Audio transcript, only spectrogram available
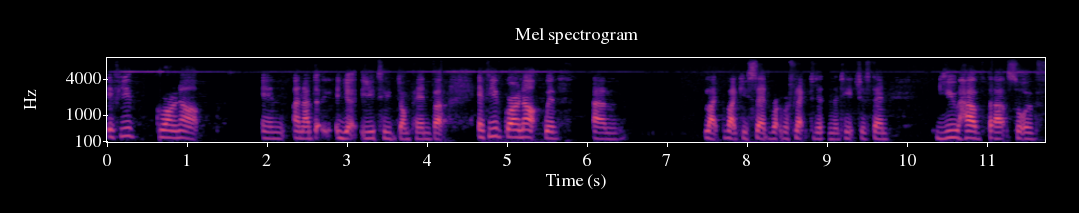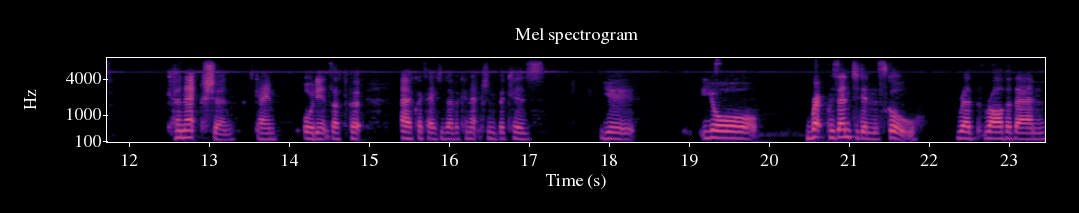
if you've grown up in and I yeah, you two jump in but if you've grown up with um like like you said re- reflected in the teachers then you have that sort of connection again audience i've put air quotations over connection because you you're represented in the school rath- rather than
